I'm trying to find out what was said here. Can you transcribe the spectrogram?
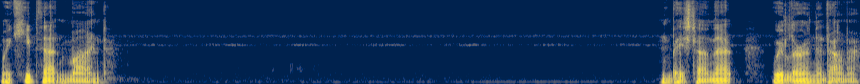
We keep that in mind. And based on that, we learn the Dhamma.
